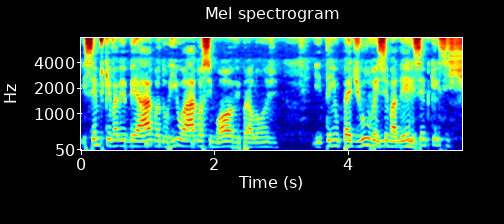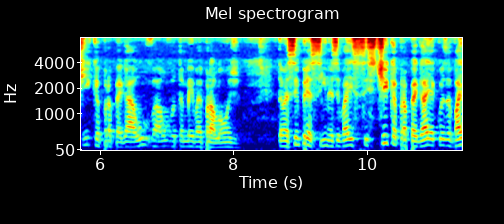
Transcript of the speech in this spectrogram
e sempre que vai beber água do rio, a água se move para longe. E tem um pé de uva em cima uhum. dele, sempre que ele se estica para pegar a uva, a uva também vai para longe. Então é sempre assim, né? Você vai se estica para pegar e a coisa vai,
